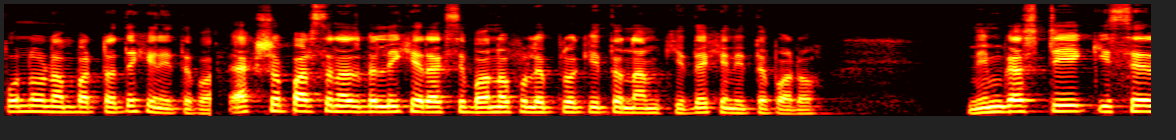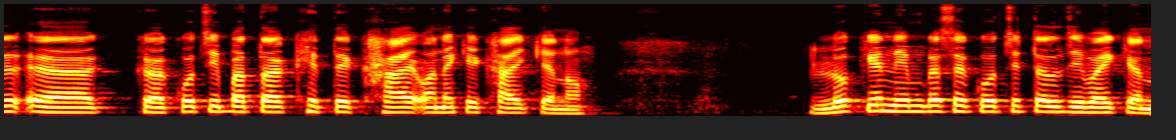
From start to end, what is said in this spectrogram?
পনেরো নাম্বারটা দেখে নিতে পারো। একশো পার্সেন্ট আসবে, লিখে রাখছি। বনফুলের প্রকৃত নাম কি? দেখে নিতে পারো। নিম গাছটি কিসের কচি পাতা খেতে খায়, অনেকে খায় কেন? লোকে নিম গাছে কচিটাল জিবায় কেন?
